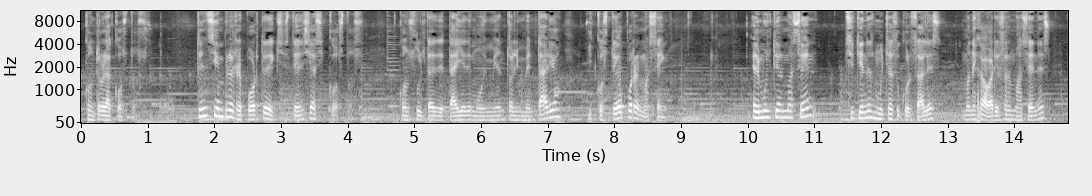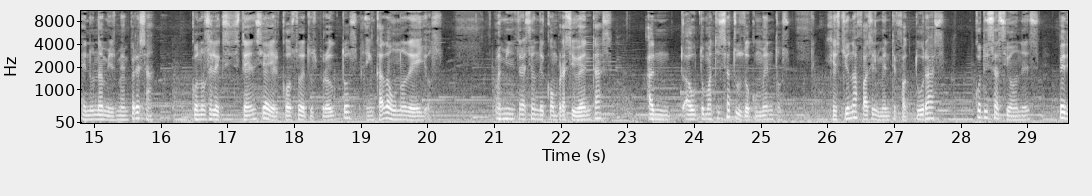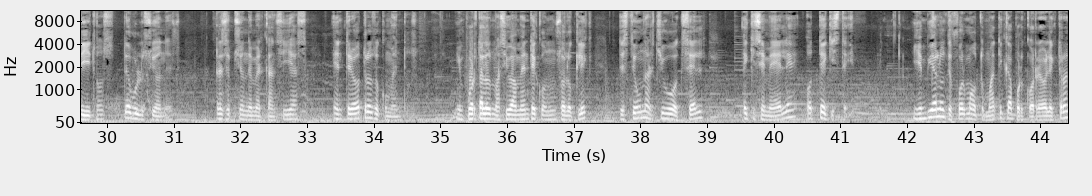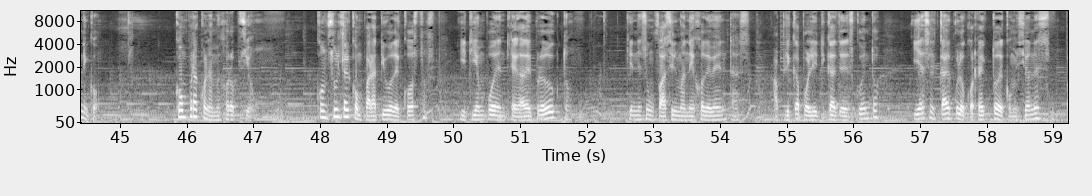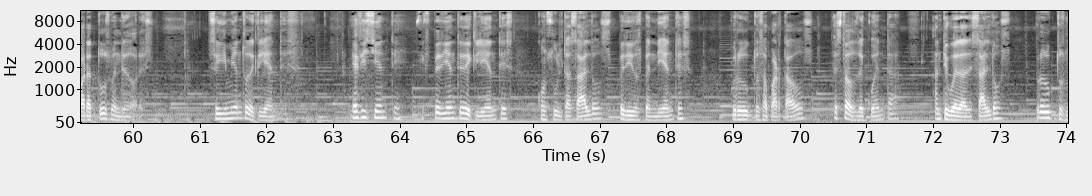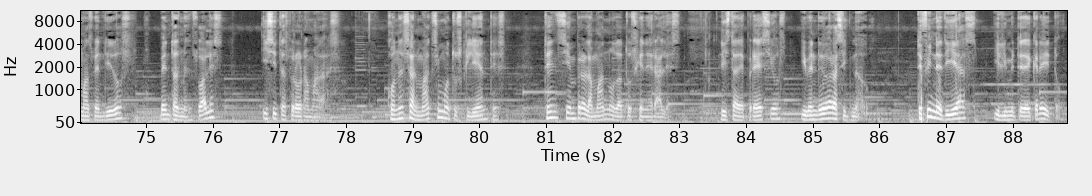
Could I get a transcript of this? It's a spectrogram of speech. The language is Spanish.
Controla costos. Ten siempre el reporte de existencias y costos. Consulta el detalle de movimiento al inventario y costeo por almacén. El multialmacén, si tienes muchas sucursales, maneja varios almacenes en una misma empresa. Conoce la existencia y el costo de tus productos en cada uno de ellos. Administración de compras y ventas. Automatiza tus documentos. Gestiona fácilmente facturas, cotizaciones, pedidos, devoluciones, recepción de mercancías, entre otros documentos. Impórtalos masivamente con un solo clic desde un archivo Excel XML o TXT y envíalos de forma automática por correo electrónico. Compra con la mejor opción. Consulta el comparativo de costos y tiempo de entrega del producto. Tienes un fácil manejo de ventas. Aplica políticas de descuento y haz el cálculo correcto de comisiones para tus vendedores. Seguimiento de clientes. Eficiente. Expediente de clientes. Consulta saldos, pedidos pendientes, productos apartados, estados de cuenta, antigüedad de saldos, productos más vendidos, ventas mensuales y citas programadas. Conoce al máximo a tus clientes. Ten siempre a la mano datos generales, lista de precios y vendedor asignado. Define días y límite de crédito.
